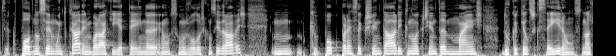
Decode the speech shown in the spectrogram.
que pode não ser muito caro, embora aqui até ainda é são os valores consideráveis, um, que pouco parece acrescentar e que não acrescenta mais do que aqueles que saíram. Se nós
